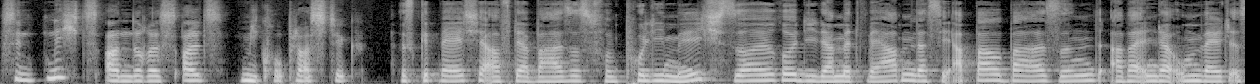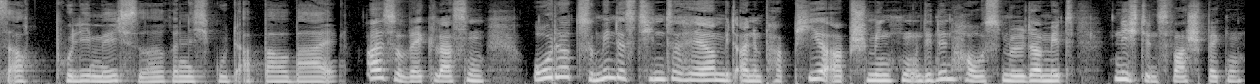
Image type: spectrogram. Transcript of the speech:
sind nichts anderes als Mikroplastik. Es gibt welche auf der Basis von Polymilchsäure, die damit werben, dass sie abbaubar sind, aber in der Umwelt ist auch Polymilchsäure nicht gut abbaubar. Also weglassen oder zumindest hinterher mit einem Papier abschminken und in den Hausmüll damit, nicht ins Waschbecken.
